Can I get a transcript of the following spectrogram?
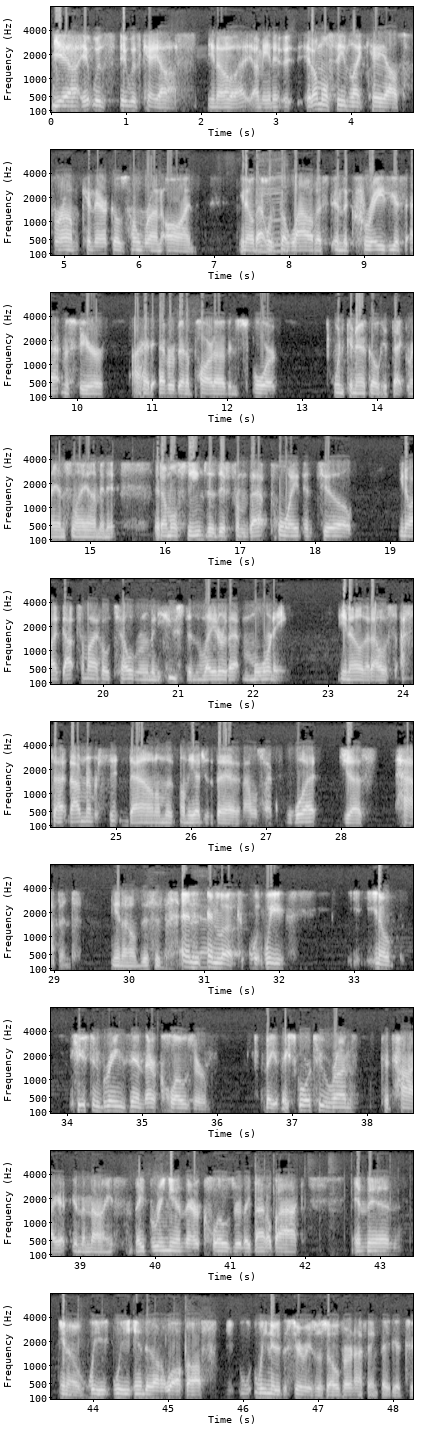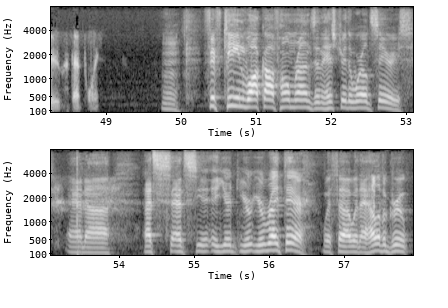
Yeah, it was it was chaos. You know, I, I mean, it, it almost seemed like chaos from Konerko's home run on. You know, that was the mm-hmm. loudest and the craziest atmosphere I had ever been a part of in sport when Konerko hit that grand slam, and it it almost seems as if from that point until you know I got to my hotel room in Houston later that morning, you know that I was I sat I remember sitting down on the on the edge of the bed and I was like, what just happened? You know, this is and and look, we you know, Houston brings in their closer. They they score two runs to tie it in the ninth. They bring in their closer. They battle back, and then you know we we ended on a walk off. We knew the series was over, and I think they did too at that point. Mm. 15 walk-off home runs in the history of the World Series, and uh, that's that's you're you're you're right there with uh, with a hell of a group.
